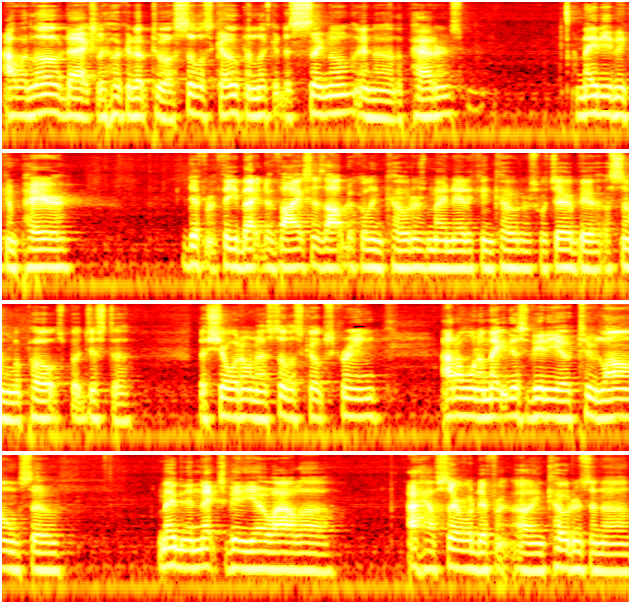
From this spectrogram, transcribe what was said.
I would love to actually hook it up to a oscilloscope and look at the signal and uh, the patterns. Maybe even compare different feedback devices, optical encoders, magnetic encoders, whichever be a, a similar pulse, but just to to show it on a oscilloscope screen. I don't want to make this video too long, so maybe the next video I'll uh, I have several different uh, encoders and uh,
